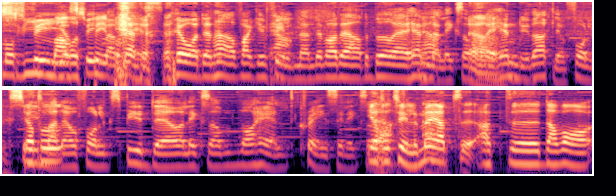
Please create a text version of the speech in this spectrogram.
kommer svimmar och och spyr, spimma precis. men på den här fucking Ja. filmen, det var där det började hända Ja. liksom. Det hände ju verkligen, folk svimmade tror- och folk spydde och liksom var helt crazy liksom. Jag Ja. tror till och med Ja. att, att uh, där var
